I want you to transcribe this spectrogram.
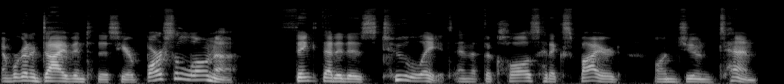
and we're going to dive into this here. Barcelona think that it is too late and that the clause had expired on June 10th,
